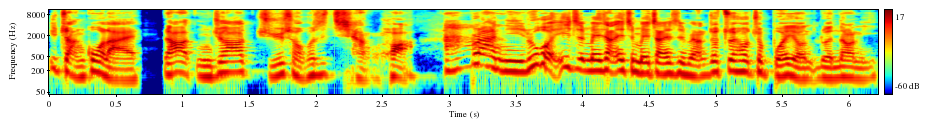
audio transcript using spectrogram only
一转过来，然后你就要举手或是抢话，啊、不然你如果一直没讲，一直没讲，一直没讲，就最后就不会有轮到你。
